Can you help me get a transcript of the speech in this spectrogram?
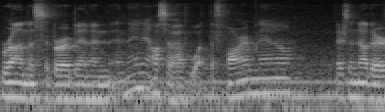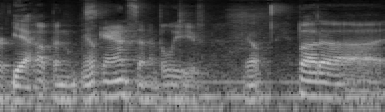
run the suburban, and, and they also have what the farm now. There's another Yeah. up in Yep. Wisconsin, I believe. Yep. But uh,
